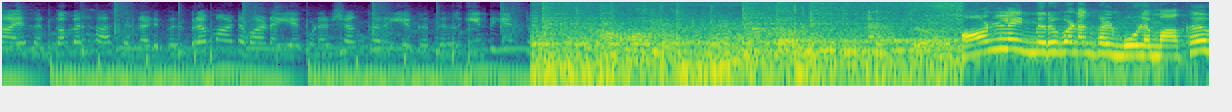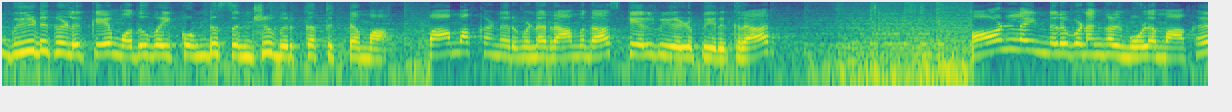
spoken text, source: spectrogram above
நாயகன் கமல்ஹாசன் நடிப்பில் பிரம்மாண்டமான இயக்குனர் சங்கர் இயக்கத்தில் இந்தியன் டூ ஆன்லைன் நிறுவனங்கள் மூலமாக வீடுகளுக்கே மதுவை கொண்டு சென்று விற்க திட்டமா? பாமக நிறுவனர் ராமதாஸ் கேள்வி எழுப்பியிருக்கிறார். ஆன்லைன் நிறுவனங்கள் மூலமாக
